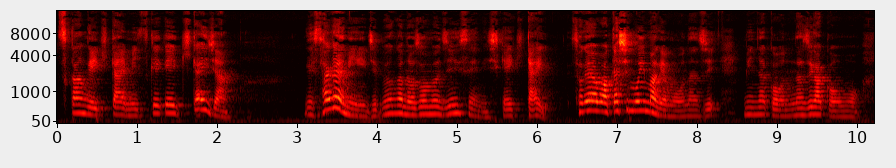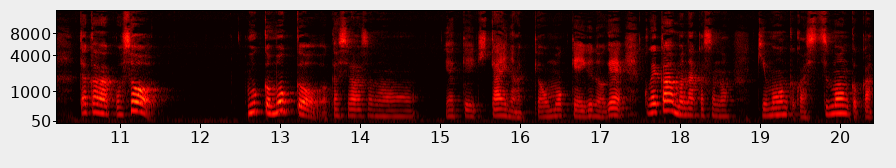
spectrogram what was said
掴んでいきたい、見つけていきたいじゃん。で、さらに自分が望む人生にしていきたい。それは私も今でも同じ。みんなと同じだと思う。だからこそ、もっともっと私はそのやっていきたいなって思っているのでこれからもなんかその疑問とか質問とか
